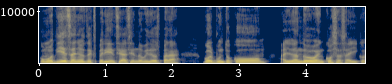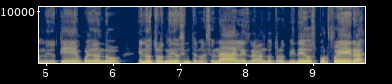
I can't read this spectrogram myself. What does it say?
como 10 años de experiencia haciendo videos para gol.com, ayudando en cosas ahí con medio tiempo, ayudando en otros medios internacionales, grabando otros videos por fuera,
